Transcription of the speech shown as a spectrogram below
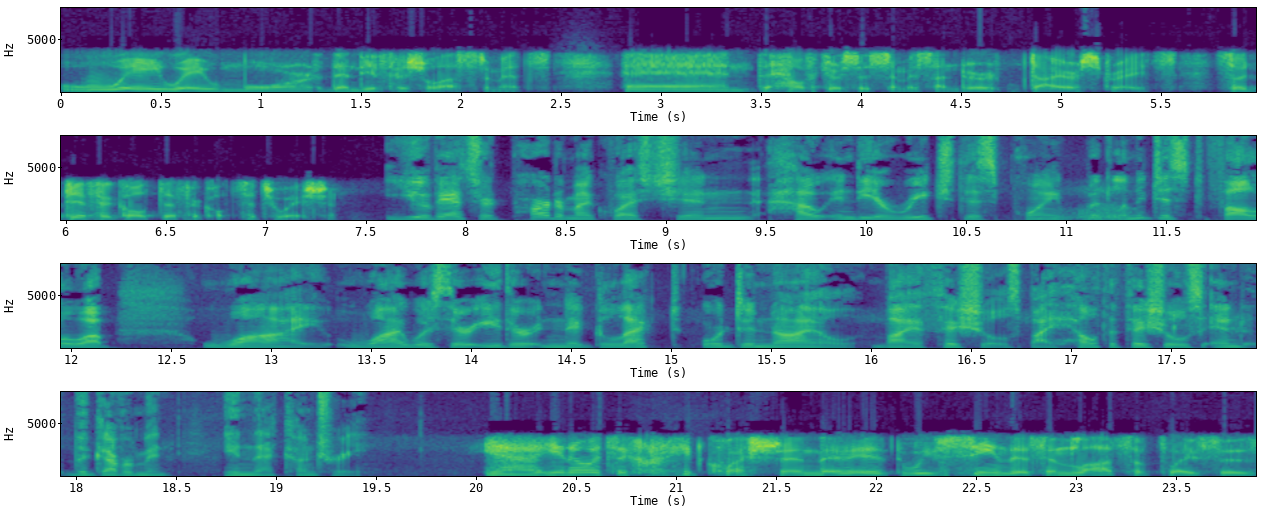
way, way more than the official estimates. And the healthcare system is under dire straits. So difficult, difficult situation. You have answered part of my question, how India reached this point, but let me just follow up. Why? Why was there either neglect or denial by officials, by health officials and the government in that country? Yeah, you know, it's a great question. It, we've seen this in lots of places,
